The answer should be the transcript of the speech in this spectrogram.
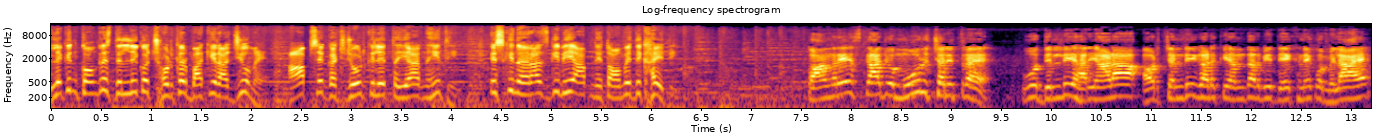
लेकिन कांग्रेस दिल्ली को छोड़कर बाकी राज्यों में आपसे गठजोड़ के लिए तैयार नहीं थी। इसकी नाराज़गी भी आप नेताओं में दिखाई दी। कांग्रेस का जो मूल चरित्र है वो दिल्ली हरियाणा और चंडीगढ़ के अंदर भी देखने को मिला है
